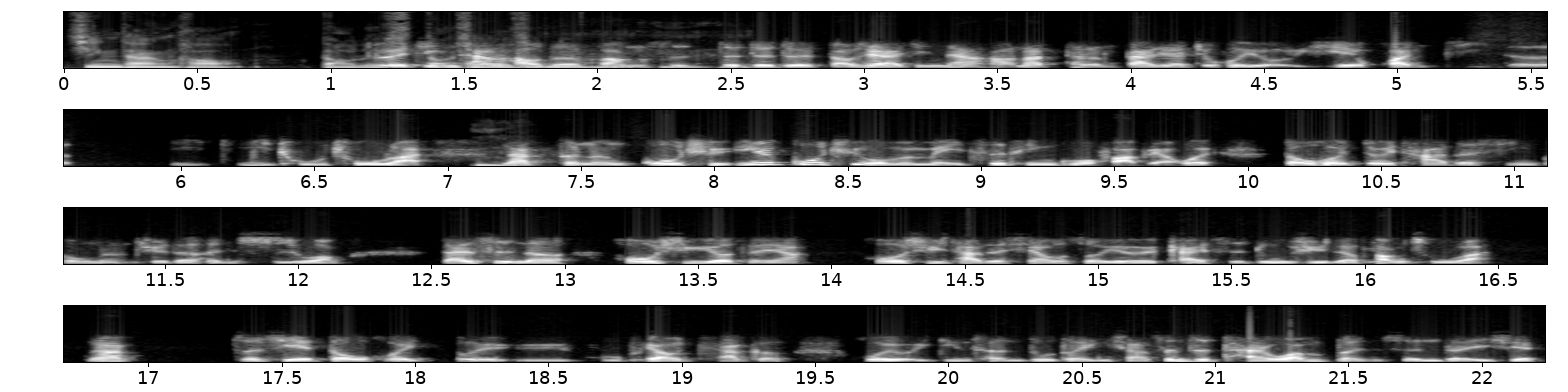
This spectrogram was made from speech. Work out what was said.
惊叹号，倒的对惊叹号的方式，对对对，倒下来惊叹号，那可能大家就会有一些换机的意意图出来。那可能过去因为过去我们每一次苹果发表会都会对它的新功能觉得很失望。但是呢，后续又怎样？后续它的销售又会开始陆续的放出来，那这些都会对于股票价格会有一定程度的影响，甚至台湾本身的一些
